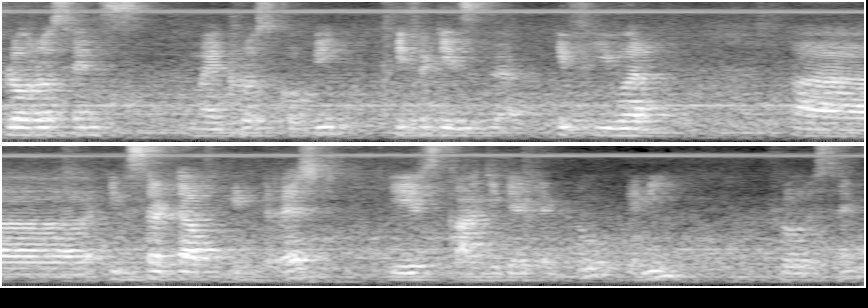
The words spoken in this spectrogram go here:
fluorescence microscopy if it is if your uh, insert of interest is conjugated to any fluorescent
